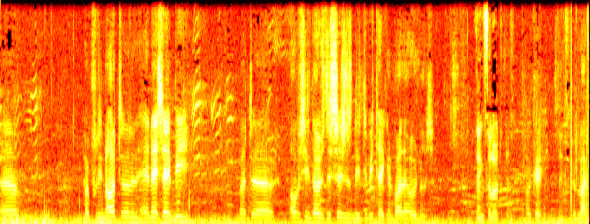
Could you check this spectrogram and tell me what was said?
um, hopefully not an, an SAB. But uh, obviously those decisions need to be taken by the owners. Thanks a lot. Okay, Thanks. good luck.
